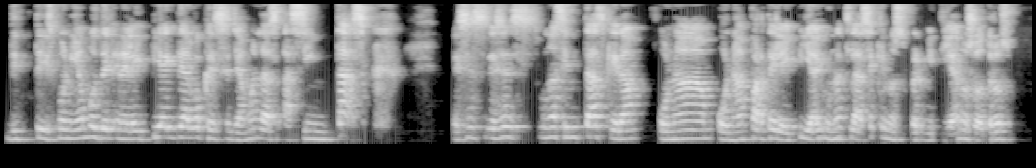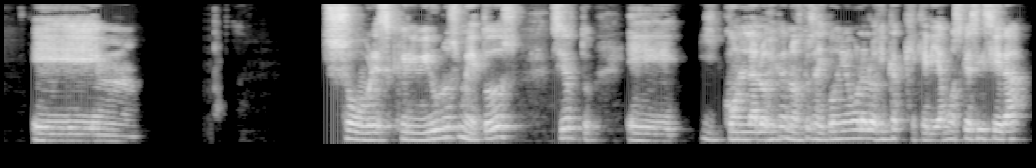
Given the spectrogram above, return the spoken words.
disponíamos en el API de algo que se llaman las async tasks. Esa es, es, una async task que era una, una parte del API, una clase que nos permitía a nosotros eh, sobreescribir unos métodos, ¿cierto? Eh, y con la lógica, nosotros ahí poníamos la lógica que queríamos que se hiciera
